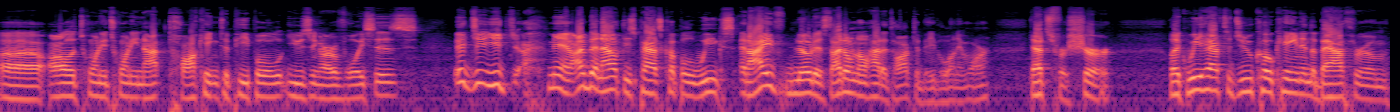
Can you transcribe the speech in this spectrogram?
uh, all of 2020 not talking to people using our voices. It, you, man i've been out these past couple of weeks and i've noticed i don't know how to talk to people anymore. That's for sure. Like we have to do cocaine in the bathroom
